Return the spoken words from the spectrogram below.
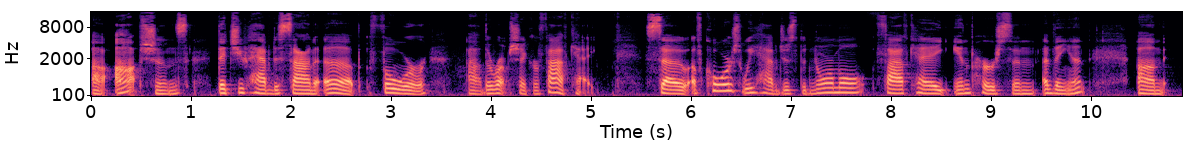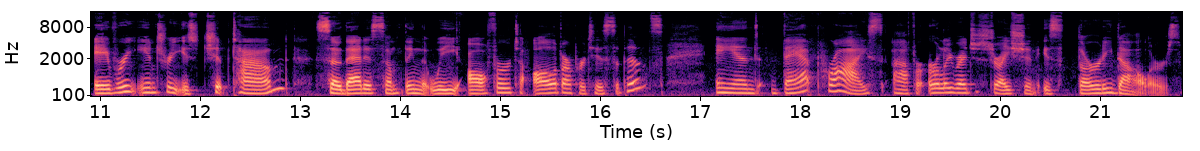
uh, options that you have to sign up for uh, the Rump Shaker 5K. So, of course, we have just the normal 5K in person event. Um, every entry is chip timed, so that is something that we offer to all of our participants. And that price uh, for early registration is $30.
